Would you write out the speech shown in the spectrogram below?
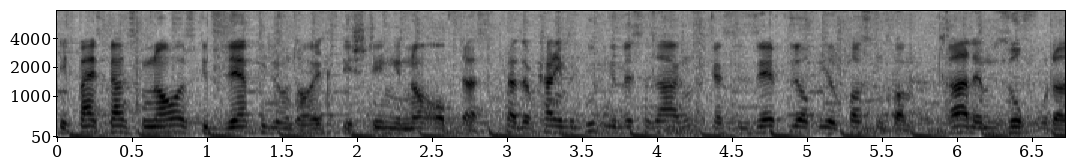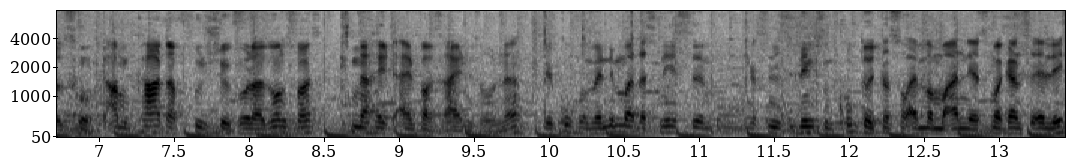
ich weiß ganz genau, es gibt sehr viele unter euch, die stehen genau auf das. Also kann ich mit gutem Gewissen sagen, dass sie sehr viel auf ihre Kosten kommen. Gerade im Suff oder so, am Katerfrühstück oder sonst was, knallt einfach rein so, ne? Wir gucken, wir nehmen mal das nächste, das nächste Ding und guckt euch das doch einfach mal an. Jetzt mal ganz ehrlich,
